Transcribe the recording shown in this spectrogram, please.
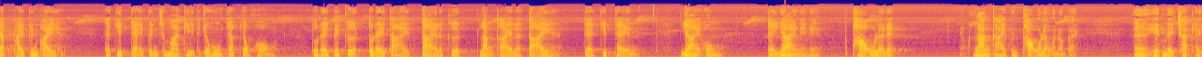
จักไผเป็นไผแต่จิตใจเป็นสมาธิแต่จะหูจักเจ้าของ ตัวใดไปเกิดตัวใดตายตายแล้วเกิดร่างกายแล้วตาย แต่จิตใจย่ายของแต่ย่ายเนี่ยเผาเลยเด้ ร่างกายเพิ่นเผาแล้ววันออกไปเเห็นได้ชัดเลย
